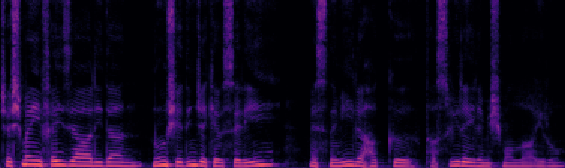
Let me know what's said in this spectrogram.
Çeşme-i feyzi aliden nuş edince Kevseri, Mesnevi ile hakkı tasvir eylemiş Mollairum.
